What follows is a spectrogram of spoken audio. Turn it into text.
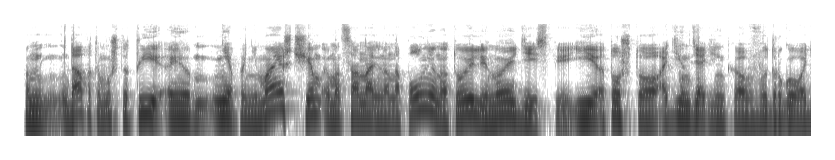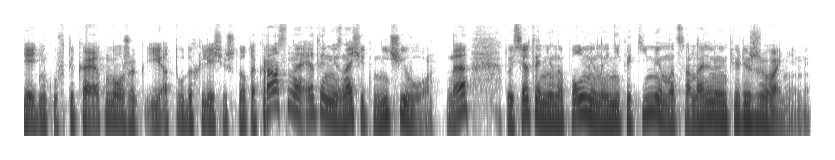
Да, потому что ты э, не понимаешь, чем эмоционально наполнено то или иное действие. И то, что один дяденька в другого дяденьку втыкает ножик и оттуда хлещет что-то красное, это не значит ничего. Да? То есть это не наполнено никакими эмоциональными переживаниями.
